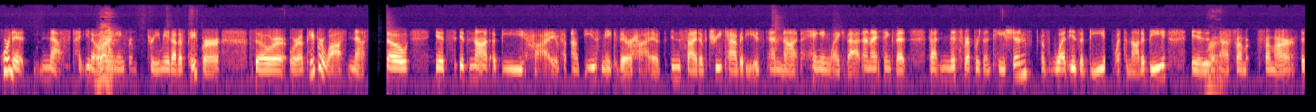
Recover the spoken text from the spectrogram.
hornet nest, you know, right. hanging from a tree made out of paper, so or or a paper wasp nest. So it's it's not a beehive. Uh, bees make their hives inside of tree cavities and not hanging like that. And I think that that misrepresentation of what is a bee, what's not a bee, is right. uh, from from our the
